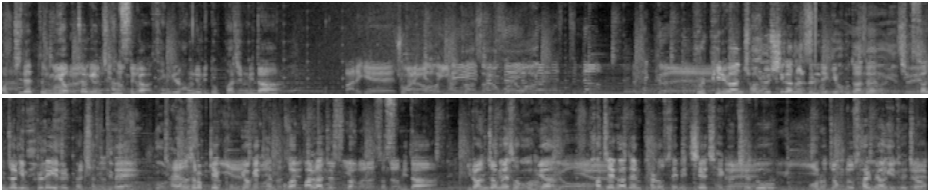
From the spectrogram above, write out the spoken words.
어찌됐든 위협적인 찬스가 생길 확률이 높아집니다. 빠르게 좋아요. 연결됐습니다. 태클. 불필요한 전유 시간을 늘리기보다는 직선적인 플레이를 펼쳤는데 자연스럽게 공격의 템포가 빨라질 수밖에 없었습니다. 이런 점에서 보면 화제가 된 팔로세비치의 재교체도 어느 정도 설명이 되죠.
